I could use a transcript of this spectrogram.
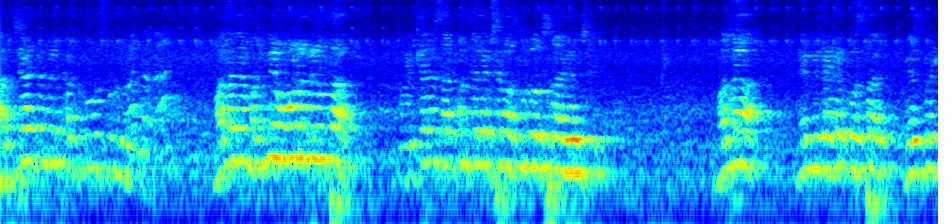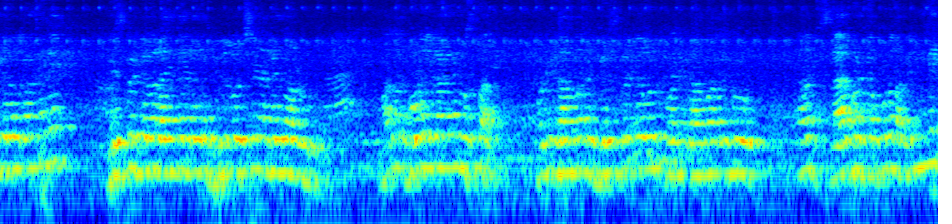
అర్జెంట్ మీరు కట్టుకోవచ్చు మళ్ళీ నేను అన్ని ఊళ్ళు తిరుగుతా. ఇట్లనే సర్పంచ్ ఎలక్షన్ వస్తుంది వస్తున్నాయి వచ్చి మళ్ళా నేను మీ దగ్గరకు వస్తాను బేస్మెంట్ లెవెల్ కాగానే బేస్మెంట్ లెవెల్ అయితే లేదా బిల్లు వచ్చినా లేదా అడుగు. మళ్ళీ గోడలు కాగానే వస్తా. కొన్ని గ్రామాలకు బేస్మెంట్ లెవెల్ కొన్ని గ్రామాలకు స్లాబ్ పడ్డప్పుడు అవన్నీ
